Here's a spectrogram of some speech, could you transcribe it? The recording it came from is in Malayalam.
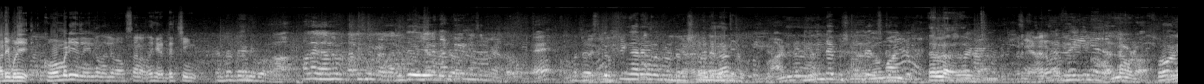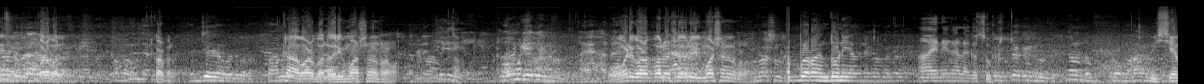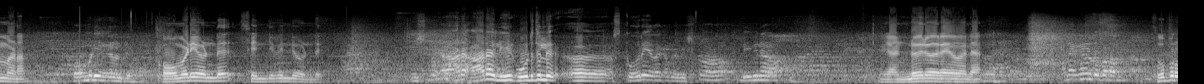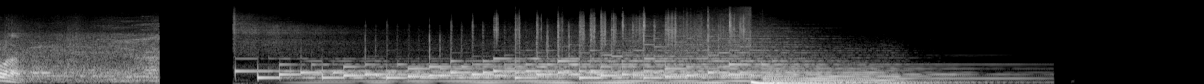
അടിപൊളി. കോമഡി അല്ലെങ്കിൽ നല്ല അവസാനം. ഹെഡ് ടച്ചിങ് കുഴപ്പമില്ല. കുഴപ്പമില്ല. എൻജോയ് ചെയ്യാൻ പറ്റും ആ കുഴപ്പമില്ല. ഒരു ഇമോഷണൽ ഡ്രാമ കോമഡി കുഴപ്പമില്ല പക്ഷേ ഒരു ഇമോഷണൽ പടം എന്തോണി അതിനേക്കാളൊക്കെ വിഷയം വേണം. കോമഡി എങ്ങനെയുണ്ട്? കോമഡി ഉണ്ട് സെന്റിമെന്റും ഉണ്ട്. വിഷ്ണു ആരാ ഈ കൂടുതൽ സ്കോർ വിഷ്ണു ആണോ ബിബിനാണോ? രണ്ടുപേരും ഒരേ പോലെ അല്ല എങ്ങനെയുണ്ട് പടം? സൂപ്പർ പടം.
